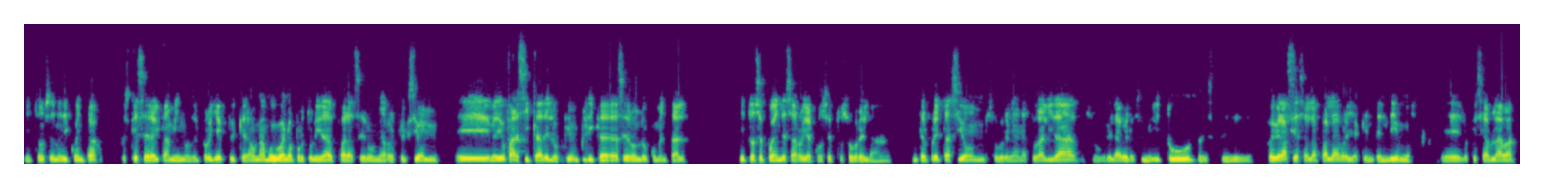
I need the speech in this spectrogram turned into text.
Y entonces me di cuenta pues que ese era el camino del proyecto y que era una muy buena oportunidad para hacer una reflexión eh, medio fársica de lo que implica hacer un documental. Entonces pueden desarrollar conceptos sobre la interpretación, sobre la naturalidad, sobre la verosimilitud. Este, fue gracias a la palabra ya que entendimos eh, lo que se hablaba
